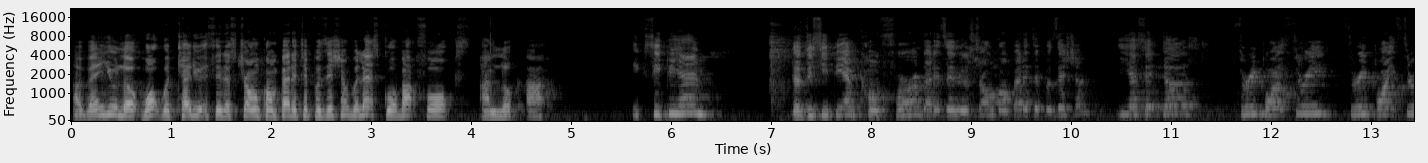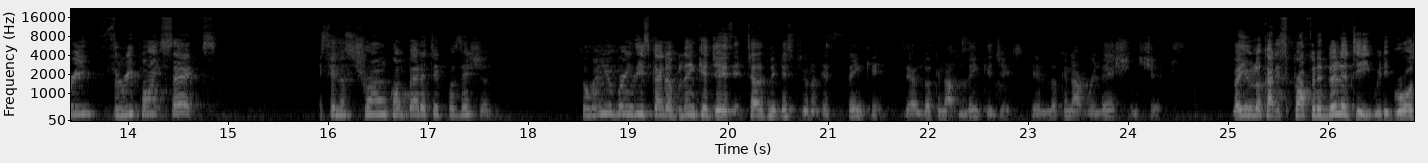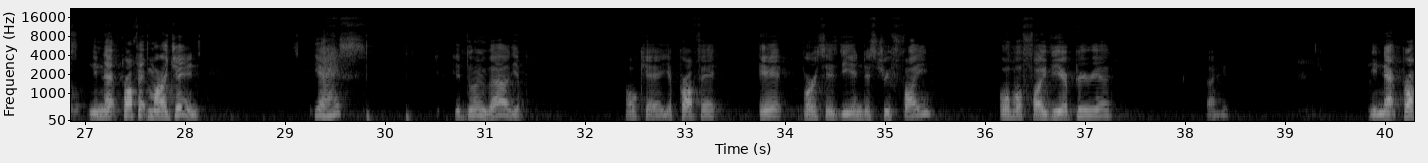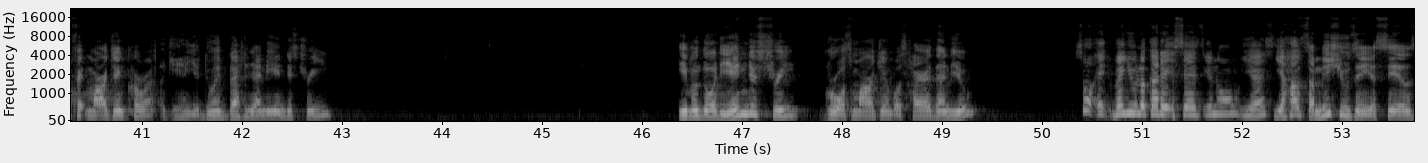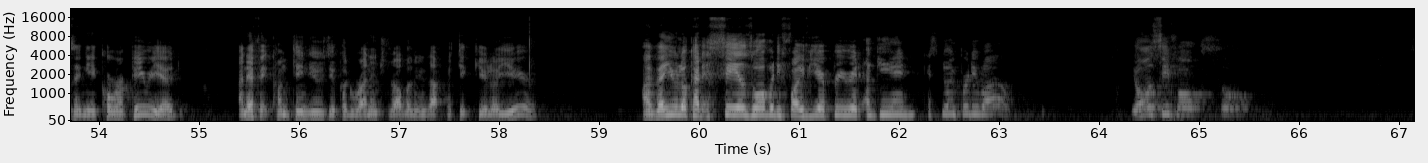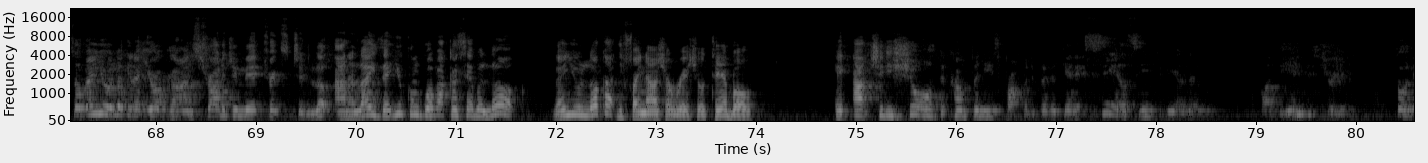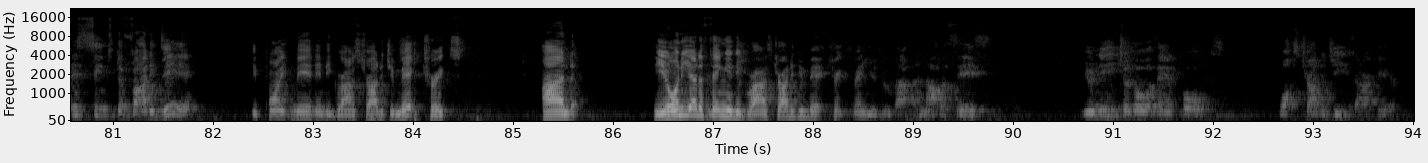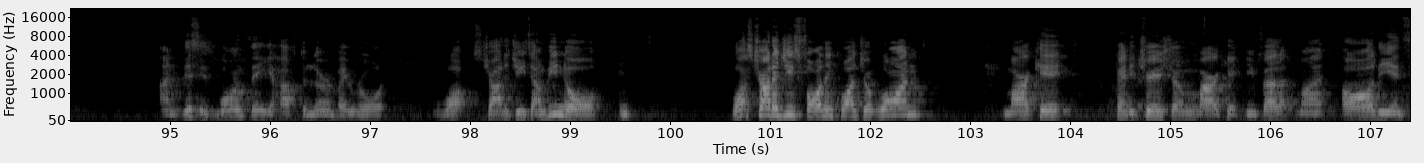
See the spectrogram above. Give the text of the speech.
And when you look, what would tell you it's in a strong competitive position? Well, let's go back, folks, and look at the CPM. Does the CPM confirm that it's in a strong competitive position? Yes, it does. 3.3, 3.3, 3.6. It's in a strong competitive position. So when you bring these kind of linkages, it tells me this student is thinking. They're looking at linkages. They're looking at relationships. When you look at its profitability with the gross the net profit margin, yes, you're doing well. you okay, your profit 8 versus the industry 5 over a five year period. Right? The net profit margin current, again, you're doing better than the industry. Even though the industry gross margin was higher than you. So it, when you look at it, it says, you know, yes, you have some issues in your sales in your current period. And if it continues, you could run into trouble in that particular year. And when you look at the sales over the five year period, again, it's doing pretty well. You all see, folks? So so when you're looking at your grand strategy matrix to look analyze it, you can go back and say, well, look, when you look at the financial ratio table, it actually shows the company's profitability and its sales seem to be a little above the industry. So this seems to validate the point made in the grand strategy matrix. And the only other thing in the grand strategy matrix when you do that analysis, you need to know then, folks, what strategies are here. And this is one thing you have to learn by rote. What strategies, and we know in, what strategies fall in quadrant one? Market penetration, market development, all the,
